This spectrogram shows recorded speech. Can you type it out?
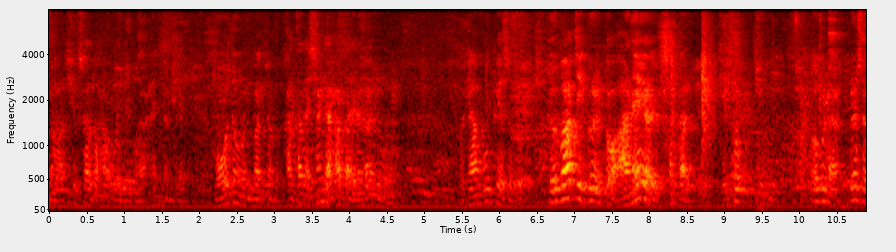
막 식사도 하고 이러고 했는데 모든 건좀 간단하게 생략하자 해가지고 그 해안국회에서 그 바지 그걸 또 안 해요 한 달. 계속 지금 업을 안- 그래서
